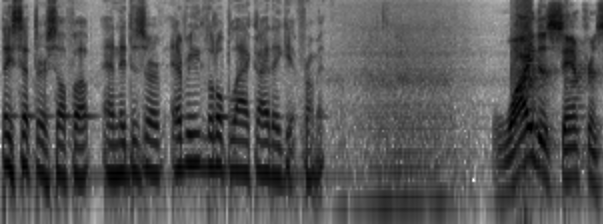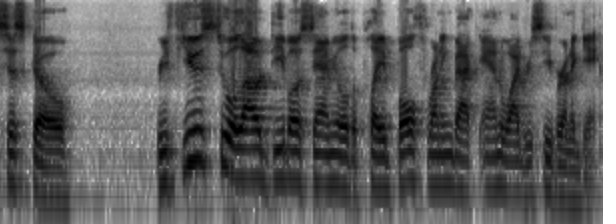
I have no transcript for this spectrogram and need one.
they set themselves up and they deserve every little black eye they get from it. Why does San Francisco refuse to allow Deebo Samuel to play both running back and wide receiver in a game?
